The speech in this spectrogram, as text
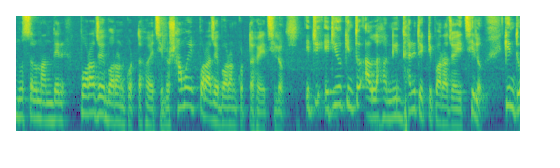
মুসলমানদের পরাজয় বরণ করতে হয়েছিল, সাময়িক পরাজয় বরণ করতে হয়েছিল। এটি, এটিও কিন্তু আল্লাহর নির্ধারিত একটি পরাজয় ছিল। কিন্তু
